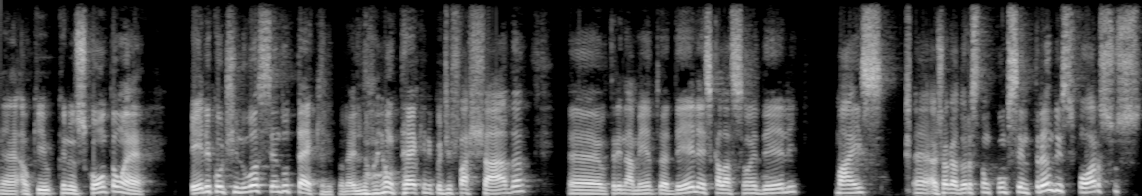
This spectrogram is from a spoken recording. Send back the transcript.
é, o, que, o, que, nos contam é ele continua sendo técnico, né? ele não é um técnico de fachada, é, o treinamento é dele, a escalação é dele, mas as jogadoras estão concentrando esforços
